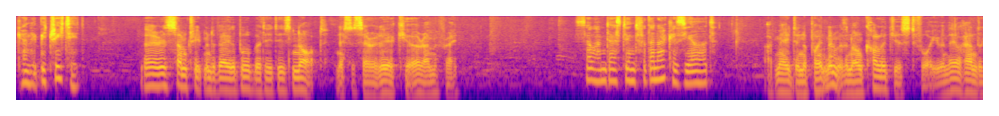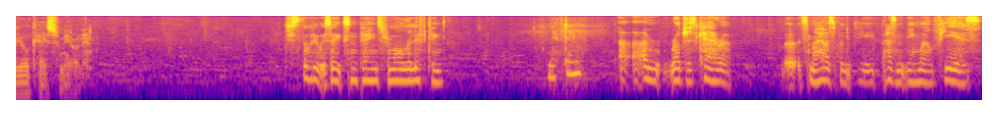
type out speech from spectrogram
Can it be treated? There is some treatment available, but it is not necessarily a cure, I'm afraid. So I'm destined for the knacker's yard. I've made an appointment with an oncologist for you, and they'll handle your case from here on in. Just thought it was aches and pains from all the lifting. Lifting? Uh, I'm Roger's carer. Uh, it's my husband. He hasn't been well for years.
